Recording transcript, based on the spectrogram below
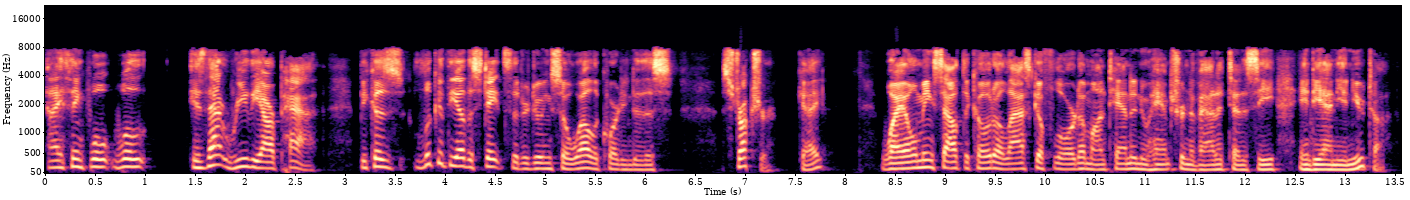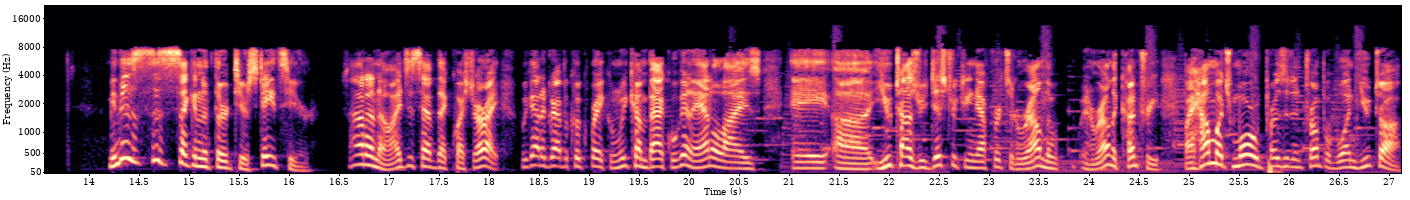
and I think, well, well, is that really our path? Because look at the other states that are doing so well according to this structure. Okay. Wyoming, South Dakota, Alaska, Florida, Montana, New Hampshire, Nevada, Tennessee, Indiana, and Utah. I mean, this is second and third tier states here. I don't know. I just have that question. All right, we got to grab a quick break. When we come back, we're going to analyze a uh, Utah's redistricting efforts and around the and around the country. By how much more would President Trump have won Utah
